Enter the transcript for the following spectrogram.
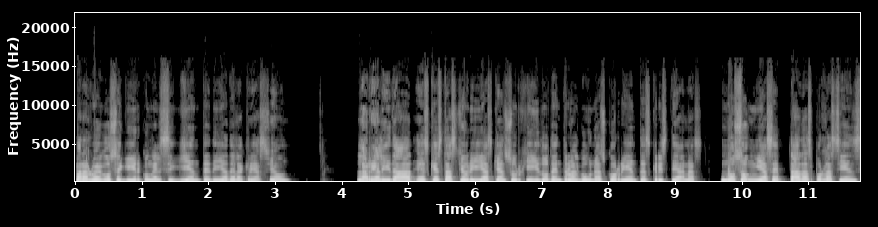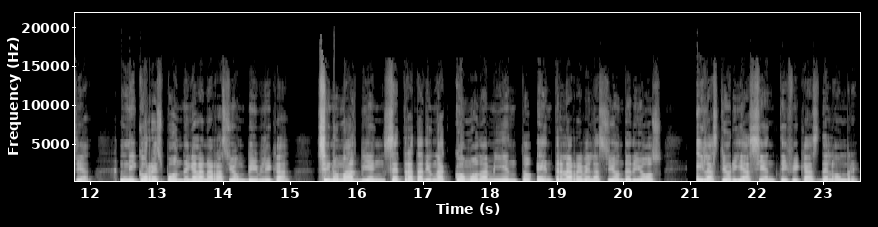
para luego seguir con el siguiente día de la creación. La realidad es que estas teorías que han surgido dentro de algunas corrientes cristianas no son ni aceptadas por la ciencia, ni corresponden a la narración bíblica, sino más bien se trata de un acomodamiento entre la revelación de Dios y las teorías científicas del hombre.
